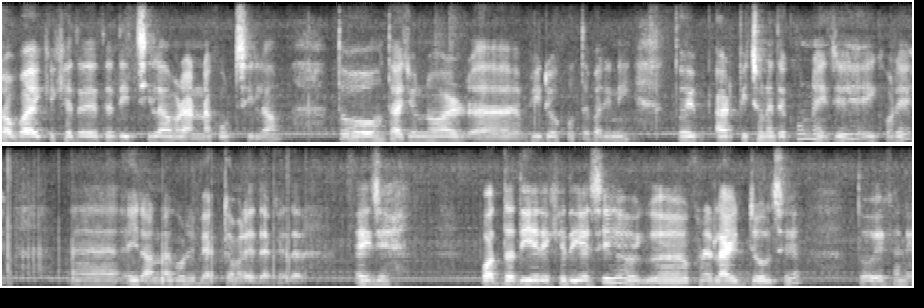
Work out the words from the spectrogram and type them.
সবাইকে খেতে যেতে দিচ্ছিলাম রান্না করছিলাম। তো তাই জন্য আর ভিডিও করতে পারিনি। তো আর পিছনে দেখুন, এই যে, এই ঘরে এই রান্নাঘরে ব্যাক ক্যামেরায় দেখা যায় এই যে পর্দা দিয়ে রেখে দিয়েছি, ওই ওখানে লাইট জ্বলছে। তো এখানে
